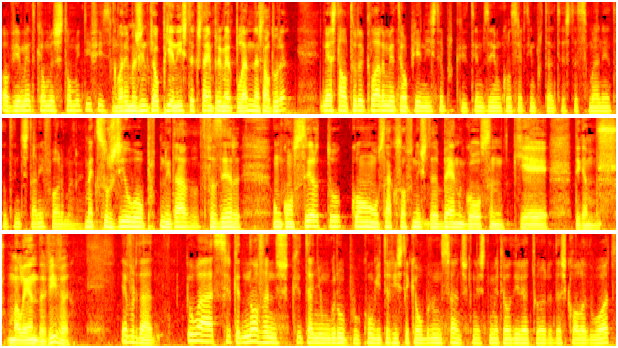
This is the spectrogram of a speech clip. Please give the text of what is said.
obviamente que é uma gestão muito difícil. Agora imagino que é o pianista que está em primeiro plano nesta altura? Nesta altura, claramente é o pianista, porque temos aí um concerto importante esta semana, então tenho de estar em forma. É? Como é que surgiu a oportunidade de fazer um concerto com o saxofonista Ben Golson, que é, digamos, uma lenda viva? É verdade. Eu há cerca de nove anos que tenho um grupo com um guitarrista que é o Bruno Santos, que neste momento é o diretor da escola do Watt.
